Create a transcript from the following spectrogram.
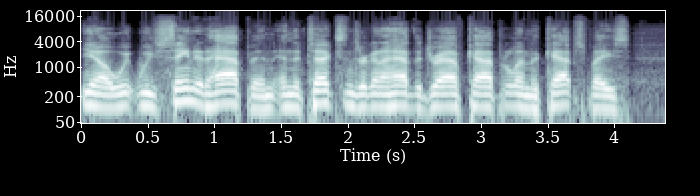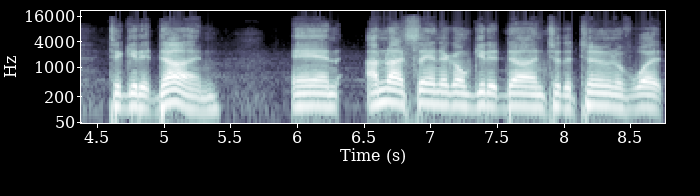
you know, we, we've seen it happen, and the Texans are going to have the draft capital and the cap space to get it done. And I'm not saying they're going to get it done to the tune of what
